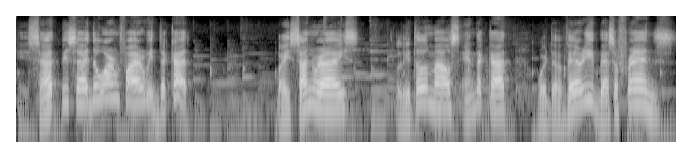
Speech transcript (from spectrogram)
he sat beside the warm fire with the cat. By sunrise, Little Mouse and the cat were the very best of friends.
